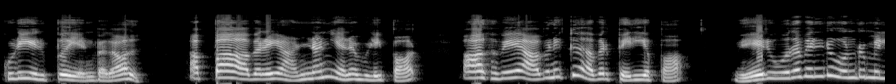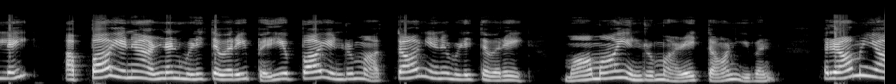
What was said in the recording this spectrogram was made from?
குடியிருப்பு என்பதால் அப்பா அவரை அண்ணன் என விழிப்பார். ஆகவே அவனுக்கு அவர் பெரியப்பா. வேறு உறவென்று ஒன்றுமில்லை. அப்பா என அண்ணன் விழித்தவரை பெரியப்பா என்றும் அத்தான் என விழித்தவரை மாமா என்றும் அழைத்தான் இவன். ராமையா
